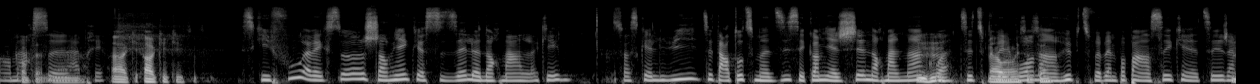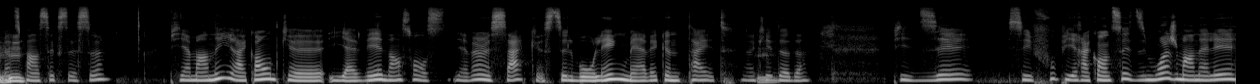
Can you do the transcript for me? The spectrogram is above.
en mars euh, Complètement. après. Ah, OK. Ah, OK, OK, c'est ça. Ce qui est fou avec ça, je te reviens que tu disais le normal, OK? C'est parce que lui, tu sais, tantôt tu m'as dit, c'est comme il agissait normalement, Mhm. quoi. Tu sais, tu Ah pouvais le ouais, voir c'est dans ça. la rue, puis tu pouvais même pas penser que, tu sais, jamais Mhm. tu pensais que c'était ça. Puis à un moment donné, il raconte qu'il y avait dans son... Il y avait un sac style bowling, mais avec une tête, Mhm. dedans. Puis il disait, c'est fou, puis il raconte ça, il dit, moi, je m'en allais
